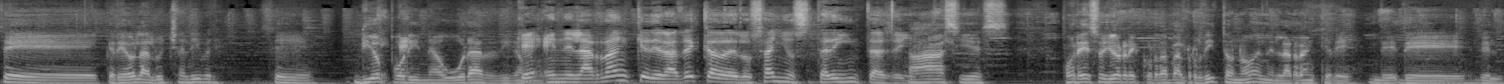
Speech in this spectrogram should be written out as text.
se creó la lucha libre. Se dio por inaugurada, digamos. Eh, Que en el arranque de la década de los años 30, señor. Ah, así es. Por eso yo recordaba al Rudito, ¿no? En el arranque de, de- de- del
